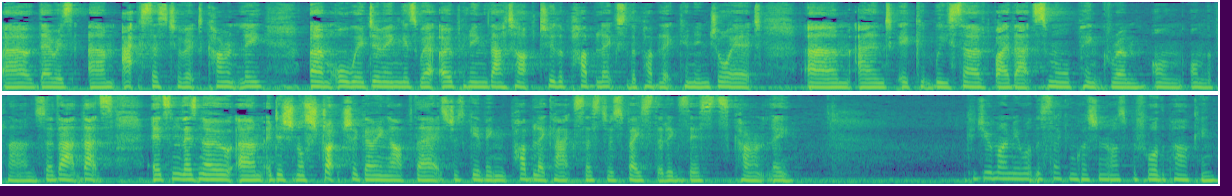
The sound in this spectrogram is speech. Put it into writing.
Uh, there is um, access to it currently. Um, all we're doing is we're opening that up to the public so the public can enjoy it. Um, and it can be served by that small pink room on, on the plan. So that that's it's there's no um, additional structure going up there. It's just giving public access to a space that exists currently. Could you remind me what the second question was before the parking?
